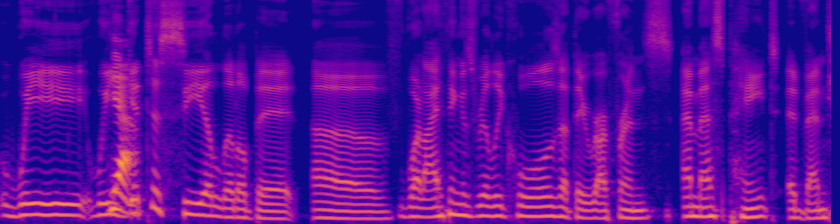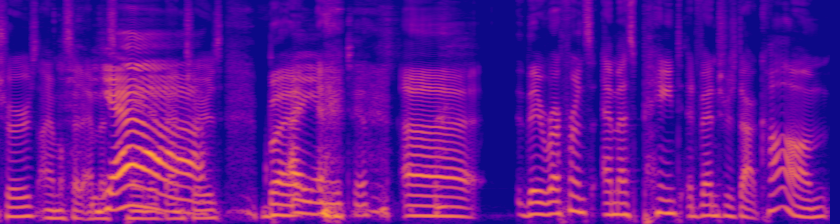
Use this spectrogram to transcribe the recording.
we we Yeah. get to see a little bit of what I think is really cool is that they reference MS Paint Adventures. I almost said MS Yeah. Paint Adventures, but I am too. uh, they reference MSPaintAdventures.com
